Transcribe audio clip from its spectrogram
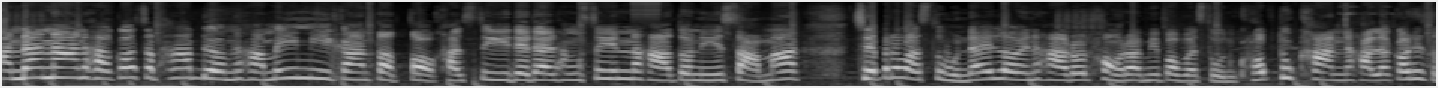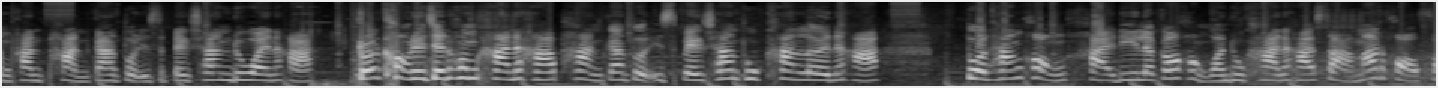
านด้านหน้านะคะก็สภาพเดิมนะคะ ไม่มีการตัดต่อคัสซีใด ๆ ทั้งสิ้นนะคะ ตัวนี้สามารถเช็คประวัติศูนย์ได้เลยนะคะ รถของเรามีประวัติศูนย์ครบทุกคันนะคะ แล้วก็ที่สำคัญผ่านการตรวจ inspection ด้วยนะคะ รถของ d j Home Car นะคะ ผ่านการตรวจ inspection ทุกคันเลยนะคะ ตัวทั้งของขายดีแล้วก็ของวันทุกคานะคะ สามารถขอไฟ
